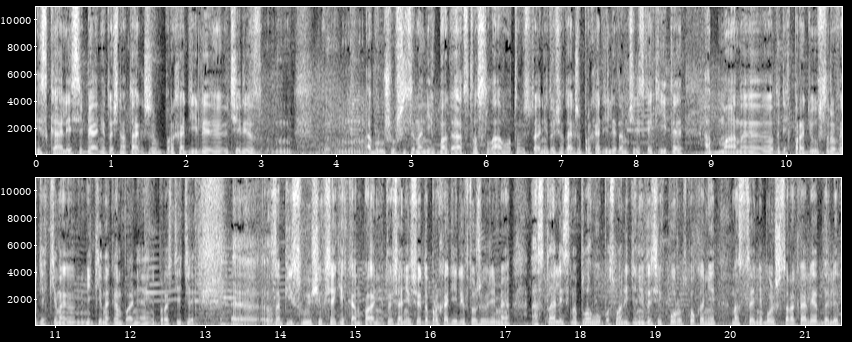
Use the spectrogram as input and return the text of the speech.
искали себя, они точно так же проходили через обрушившееся на них богатство, славу, то есть они точно так же проходили там через какие-то обманы вот этих продюсеров, этих кино, не кинокомпаний, простите, э, записывающих всяких компаний, то есть они все это проходили, и в то же время остались на плаву, посмотрите, они до сих пор, сколько они на сцене, больше 40 лет, да, лет,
